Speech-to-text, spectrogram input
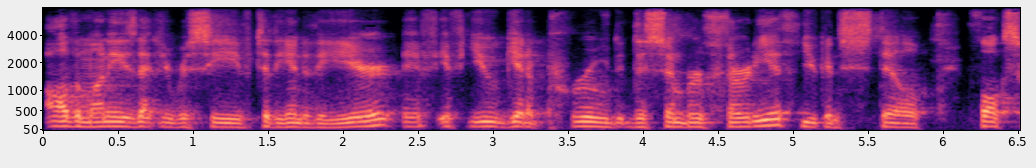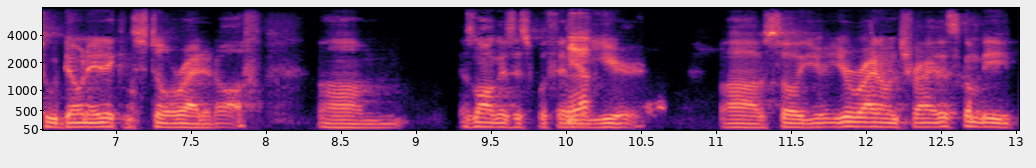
all the monies that you receive to the end of the year. If if you get approved December 30th, you can still folks who donated can still write it off, um, as long as it's within Yep. a year. Uh, so you're you're right on track. This is gonna be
